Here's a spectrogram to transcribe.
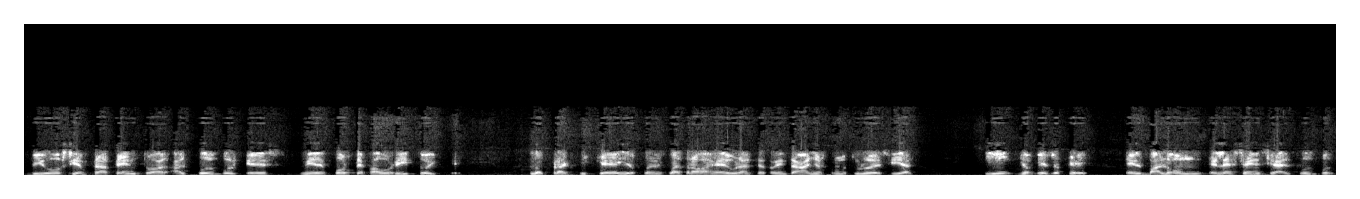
vivo siempre atento al, fútbol, que es mi deporte favorito y que lo practiqué y con el cual trabajé durante 30 años, como tú lo decías. Y yo pienso que el balón es la esencia del fútbol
